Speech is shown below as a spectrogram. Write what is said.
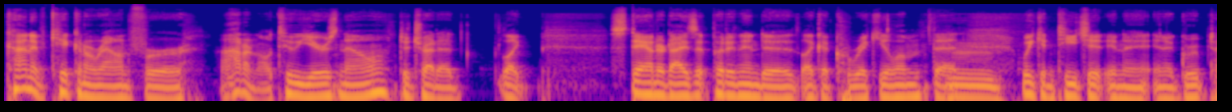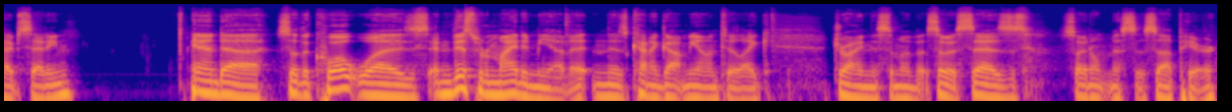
kind of kicking around for I don't know two years now to try to like standardize it, put it into like a curriculum that we can teach it in a in a group type setting. And uh, so the quote was, and this reminded me of it, and this kind of got me onto like drawing this some of it. So it says, so I don't mess this up here.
